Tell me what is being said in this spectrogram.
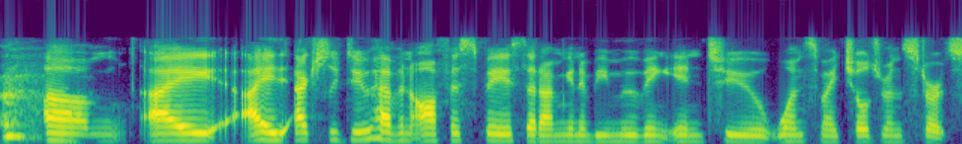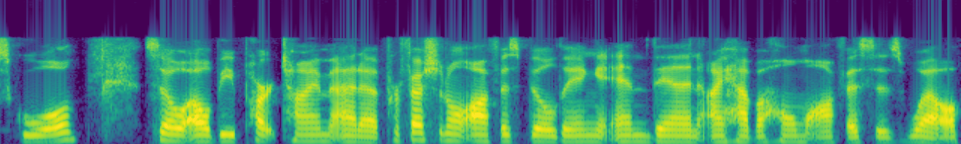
um, I I actually do have an office space that I'm going to be moving into once my children start school. So I'll be part time at a professional office building, and then I have a home office as well.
